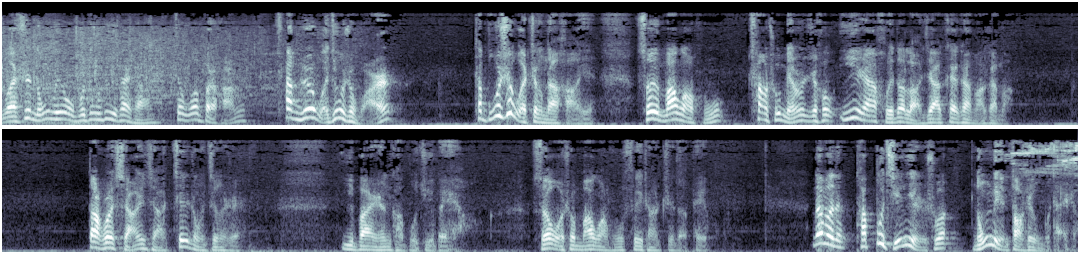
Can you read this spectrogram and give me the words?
谢。我是农民，我不种地干啥？这我本行，唱歌我就是玩儿，他不是我正当行业。所以马广福唱出名了之后，依然回到老家该干嘛干嘛。大伙儿想一想，这种精神，一般人可不具备啊。所以我说马广福非常值得佩服。那么呢，他不仅仅是说农民到这个舞台上。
